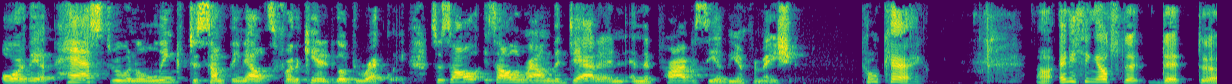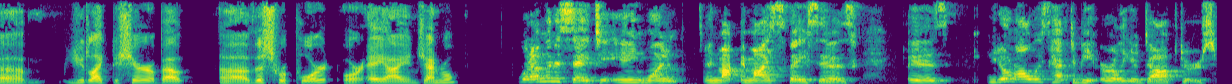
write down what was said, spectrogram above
or are they a pass through and a link to something else for the candidate to go directly? So it's all it's all around the data and, and the privacy of the information. Okay. Uh, anything else that that uh, you'd like to share about uh, this report or AI in general? What I'm going to say to anyone in my in my space is is you don't always have to be early adopters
